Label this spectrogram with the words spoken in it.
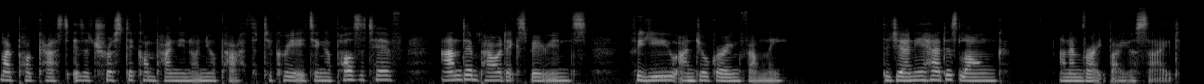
my podcast is a trusted companion on your path to creating a positive and empowered experience for you and your growing family. The journey ahead is long, and I'm right by your side.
